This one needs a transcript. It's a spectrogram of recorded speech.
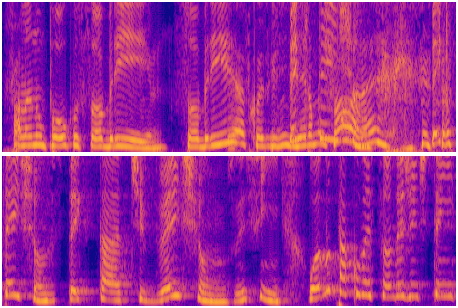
falando um pouco sobre, sobre as coisas que a gente geralmente fala, né? Expectations, expectativations, enfim. O ano tá começando e a gente tem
